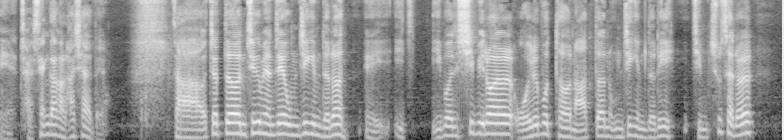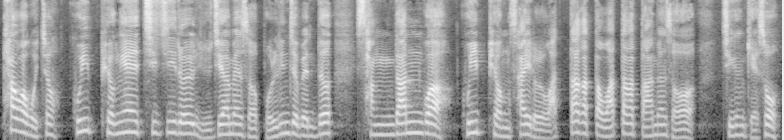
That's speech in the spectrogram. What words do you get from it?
예, 잘 생각을 하셔야 돼요. 자, 어쨌든 지금 현재 움직임들은 예, 이, 이번 11월 5일부터 나왔던 움직임들이 지금 추세를 타고 가고 있죠. 구입형의 지지를 유지하면서 볼린저 밴드 상단과 구입형 사이를 왔다 갔다 왔다 갔다 하면서 지금 계속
